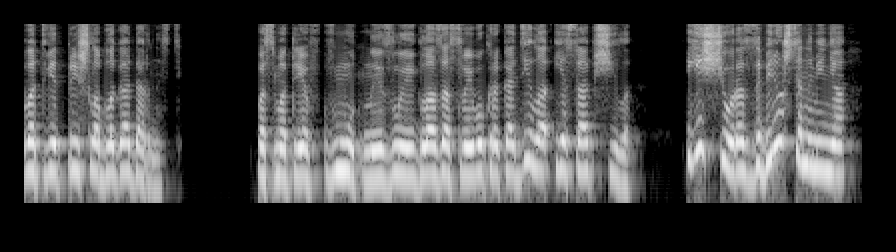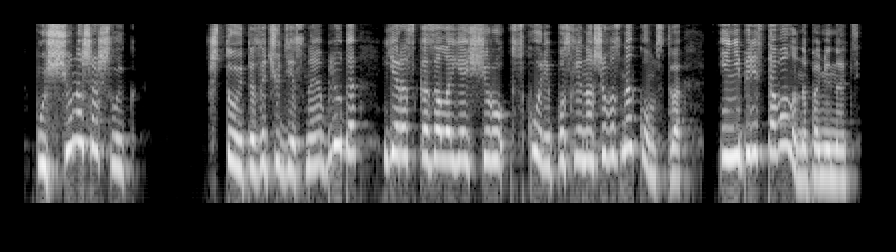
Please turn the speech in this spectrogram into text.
В ответ пришла благодарность. Посмотрев в мутные злые глаза своего крокодила, я сообщила. «Еще раз заберешься на меня, пущу на шашлык». Что это за чудесное блюдо, я рассказала ящеру вскоре после нашего знакомства и не переставала напоминать.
